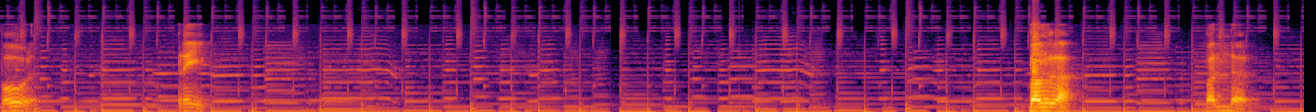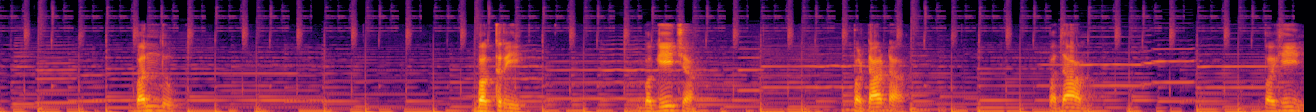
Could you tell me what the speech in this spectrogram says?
बोल प्रेक बंगला बंदर बंदू बकरी बगीचा बटाटा बदाम बहीन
